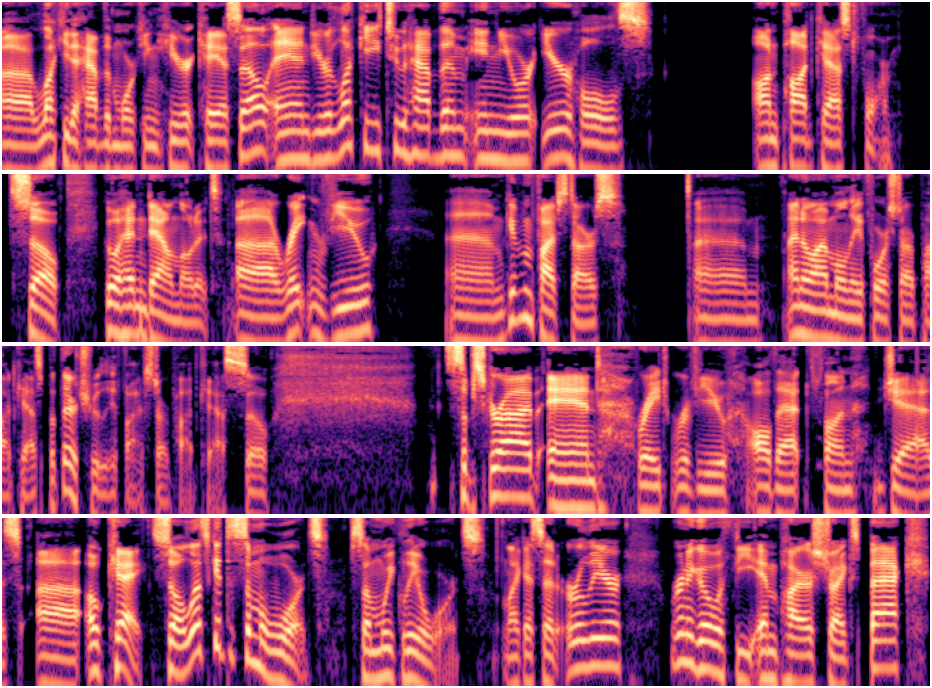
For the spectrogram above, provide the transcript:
Uh, lucky to have them working here at KSL, and you're lucky to have them in your ear holes on podcast form. So go ahead and download it. Uh, rate and review. Um, give them five stars. Um, I know I'm only a four star podcast, but they're truly a five star podcast. So subscribe and rate, review, all that fun jazz. Uh, okay, so let's get to some awards, some weekly awards. Like I said earlier, we're going to go with the Empire Strikes Back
